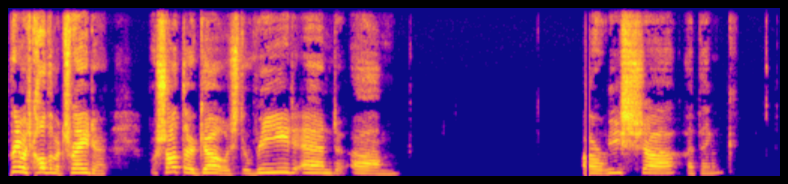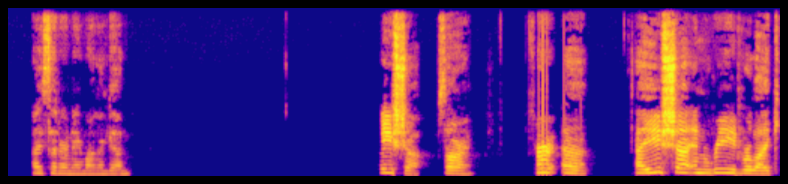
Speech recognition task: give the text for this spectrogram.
pretty much called them a traitor. Shot their ghost. Reed and um arisha i think i said her name wrong again. Aisha sorry. Her, uh, Aisha and Reed were like,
